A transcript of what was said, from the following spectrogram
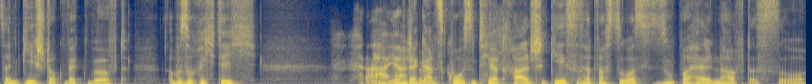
seinen Gehstock wegwirft. Aber so richtig ah, ja, mit der ganz großen theatralischen Geste. Das hat was so was superheldenhaftes. So.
